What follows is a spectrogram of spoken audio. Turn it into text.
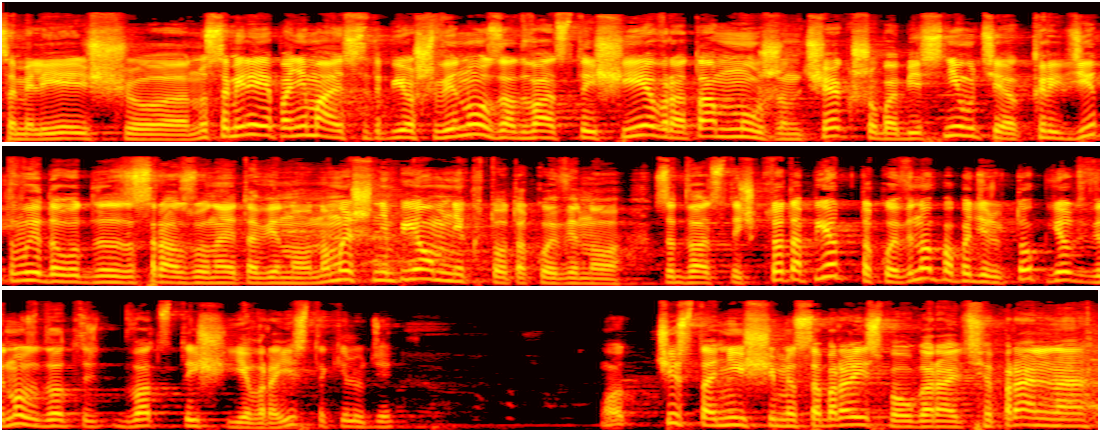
Сомелье еще... Ну, сомелье, я понимаю, если ты пьешь вино за 20 тысяч евро, там нужен чек, чтобы объяснил тебе, кредит выдал да, сразу на это вино. Но мы же не пьем никто такое вино за 20 тысяч. Кто-то пьет такое вино, попади, кто пьет вино за 20 20 тысяч евро. Есть такие люди? Вот чисто нищими собрались поугарать, правильно?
